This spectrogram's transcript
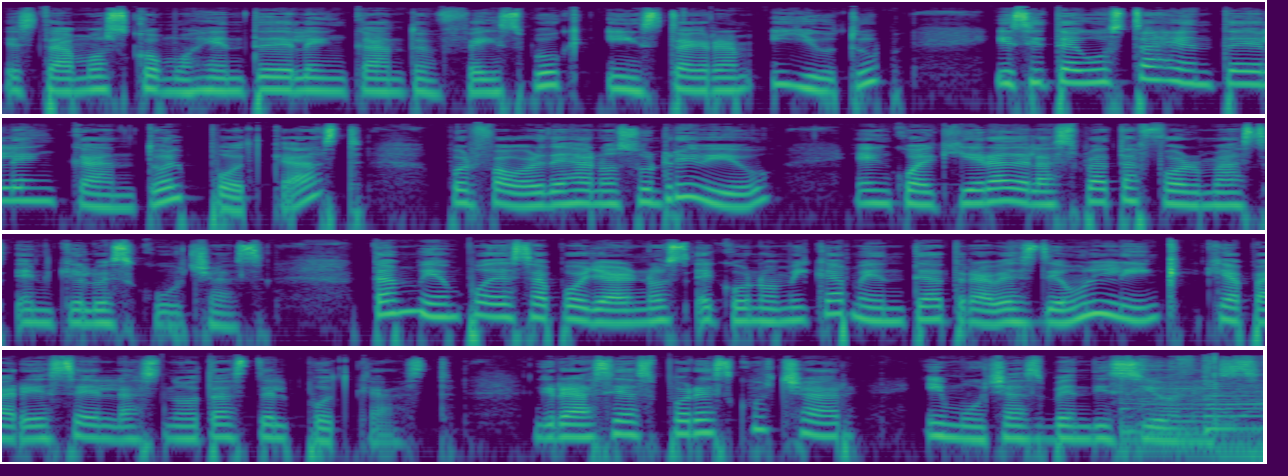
Estamos como Gente del Encanto en Facebook, Instagram y YouTube. Y si te gusta Gente del Encanto, el podcast, por favor déjanos un review en cualquiera de las plataformas en que lo escuchas. También puedes apoyarnos económicamente a través de un link que aparece en las notas del podcast. Gracias por escuchar y muchas bendiciones.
